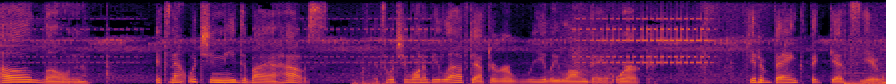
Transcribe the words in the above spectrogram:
A loan. It's not what you need to buy a house, it's what you want to be left after a really long day at work. Get a bank that gets you.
